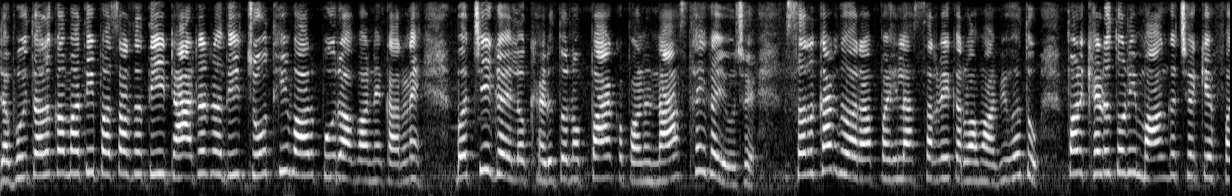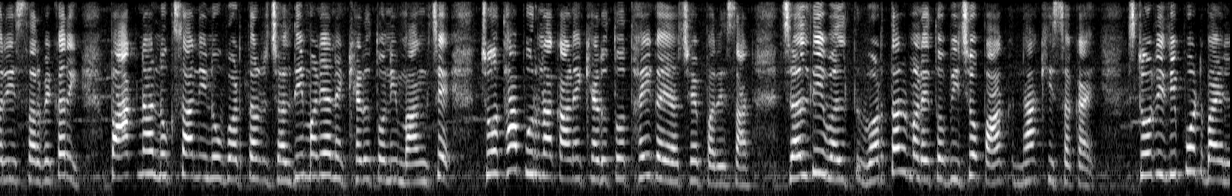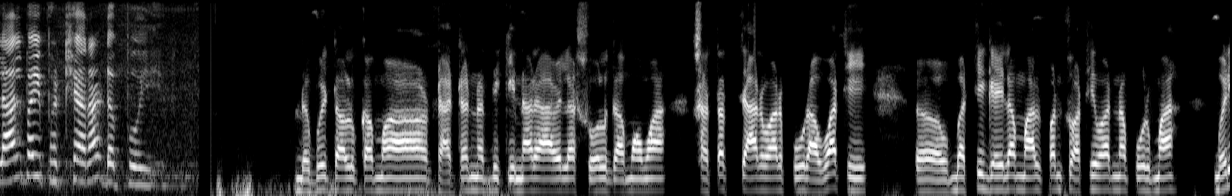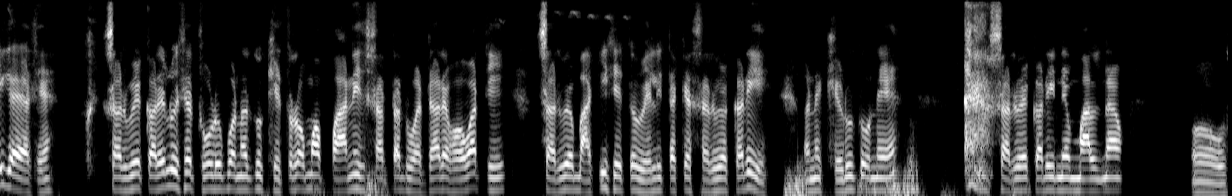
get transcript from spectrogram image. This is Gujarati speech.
ડભોઈ તાલુકામાંથી પસાર થતી ઢાઢર નદી ચોથી વાર પૂર આવવાને કારણે બચી ગયેલો ખેડૂતોનો પાક પણ નાશ થઈ ગયો છે. સરકાર દ્વારા પહેલા સર્વે કરવામાં આવ્યું હતું, પણ ખેડૂતોની માંગ છે કે ફરી સર્વે કરી પાકના નુકસાનીનું વળતર જલ્દી મળે અને ખેડૂતોની માંગ છે ચોથા પૂરના કારણે ખેડૂતો થઈ ગયા છે પરેશાન. જલ્દી વળતર મળે તો બીજો પાક નાખી શકાય. Story report by Lalbhai Bhathiyara Dabhoi. Dabhoi તાલુકામાં ઢાઢર નદી કિનારે આવેલા સોળ ગામોમાં સતત ચાર વાર પૂર આવવાથી બચી ગયેલા માલ પણ ચોથી વારના પૂરમાં બળી ગયા છે. સર્વે કરેલું છે થોડું, પણ હજુ ખેતરોમાં પાણી સતત વધારે હોવાથી સર્વે બાકી છે. તો વહેલી તકે સર્વે કરી અને ખેડૂતોને સર્વે કરીને માલના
